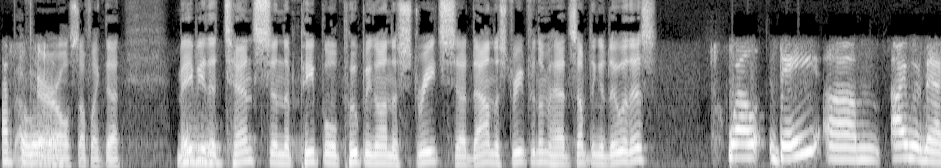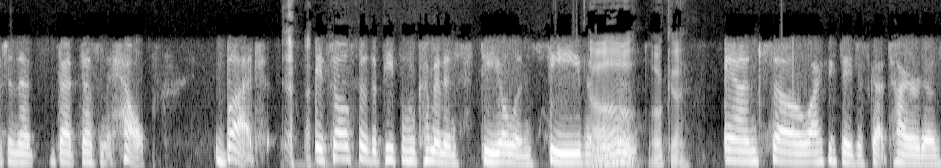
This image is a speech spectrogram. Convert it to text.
apparel, stuff like that. Maybe the tents and the people pooping on the streets uh, down the street from them had something to do with this. Well, they, um, I would imagine that that doesn't help, but it's also the people who come in and steal and thieve and loot. Oh, okay. And so I think they just got tired of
